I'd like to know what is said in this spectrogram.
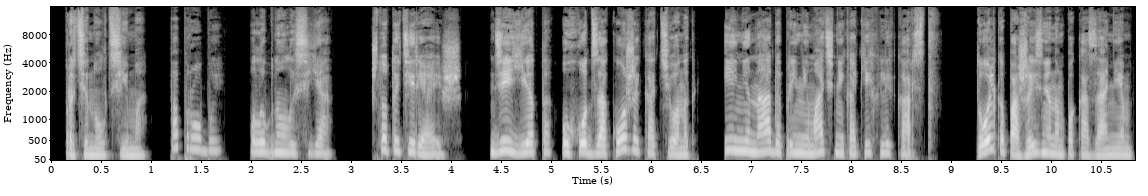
— протянул Тима. «Попробуй», — улыбнулась я. Что ты теряешь? Диета, уход за кожей котенок, и не надо принимать никаких лекарств. Только по жизненным показаниям.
